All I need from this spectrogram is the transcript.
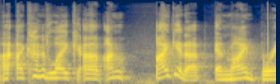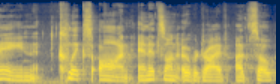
I, I kind of like, uh, I'm, I get up and my brain clicks on and it's on overdrive. Uh, so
